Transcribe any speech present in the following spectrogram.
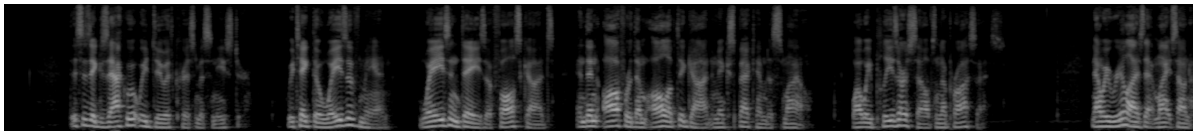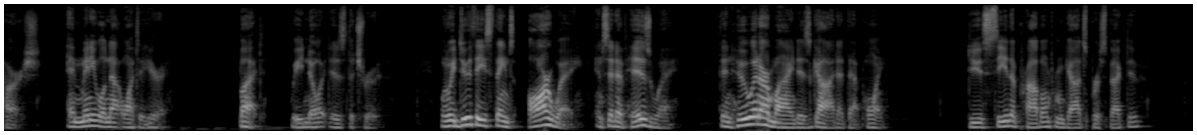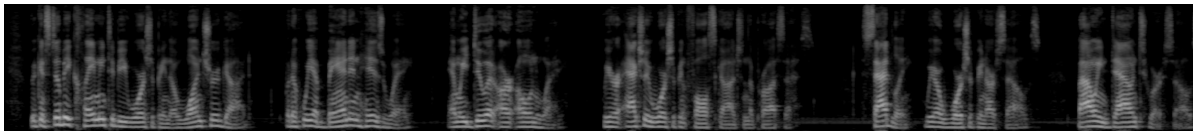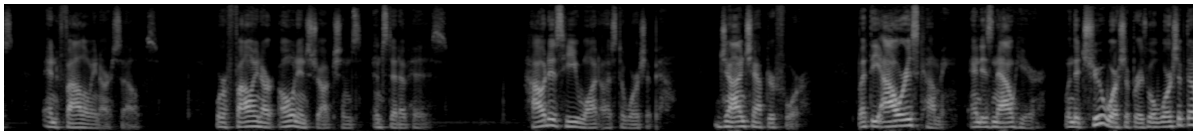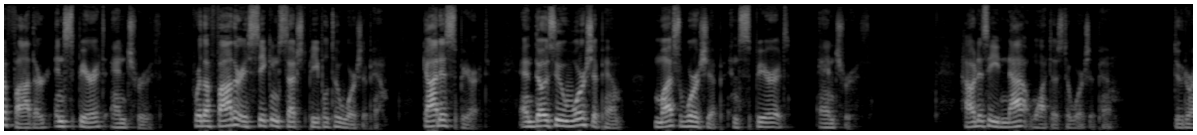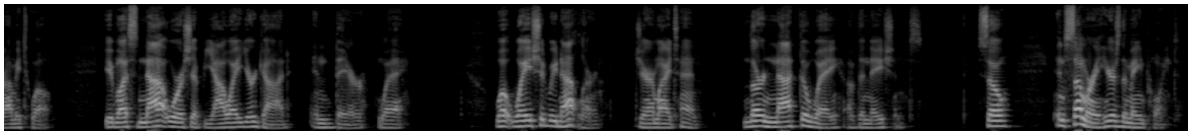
This is exactly what we do with Christmas and Easter. We take the ways of man, ways and days of false gods, and then offer them all up to God and expect Him to smile, while we please ourselves in the process. Now we realize that might sound harsh, and many will not want to hear it. But we know it is the truth. When we do these things our way instead of His way, then who in our mind is God at that point? Do you see the problem from God's perspective? We can still be claiming to be worshiping the one true God, but if we abandon His way and we do it our own way, we are actually worshiping false gods in the process. Sadly, we are worshiping ourselves, bowing down to ourselves, and following ourselves. We're following our own instructions instead of His. How does he want us to worship him? John chapter 4. But the hour is coming, and is now here, when the true worshippers will worship the Father in spirit and truth. For the Father is seeking such people to worship him. God is spirit, and those who worship him must worship in spirit and truth. How does he not want us to worship him? Deuteronomy 12. You must not worship Yahweh your God in their way. What way should we not learn? Jeremiah 10. Learn not the way of the nations. So, in summary, here's the main point.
